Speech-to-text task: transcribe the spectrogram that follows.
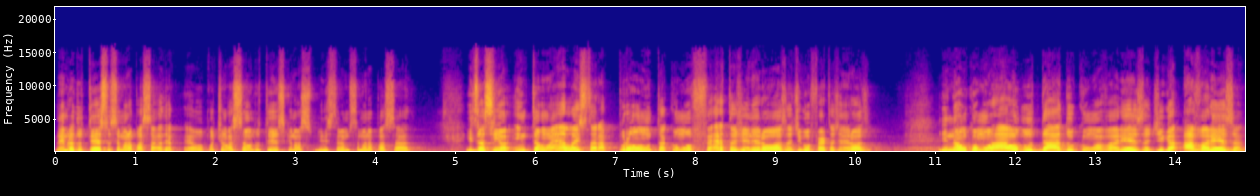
Lembra do texto semana passada? É a continuação do texto que nós ministramos semana passada. E diz assim: ó, então ela estará pronta como oferta generosa, diga oferta generosa, e não como algo dado com avareza, diga avareza.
